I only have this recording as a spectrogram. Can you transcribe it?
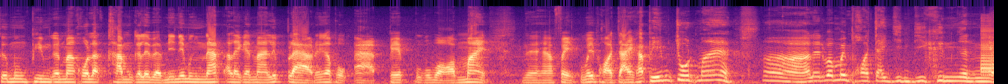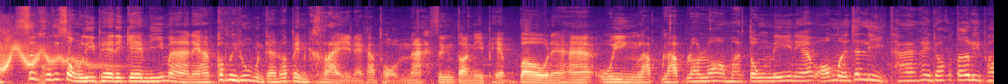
คือมึงพิมพ์กันมาคนละคำกันเลยแบบนี้เนี่ยมึงนัดอะไรกันมาหรือเปล่านะครับผมอ่าเป๊ปกูบอกว่าไม่นะฮะเฟดกูไม่พอใจครับพิมพ์จุดมาอ่าเลยกว่าไม่พอใจยินดีคืนเงินไงซึ่งคนที่ส่งรีเพย์ในเกมนี้มานะครับก็ไม่รู้เหมือนกันว่าเป็นใครนะครับผมนะซึ่งตอนนี้เพเปิลนะฮะวิ่งลับลับๆล่อๆมาตรงนี้นะครับอ๋อเหมือนจะหลีกทางให้ด็อกเตอร์รีเพา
